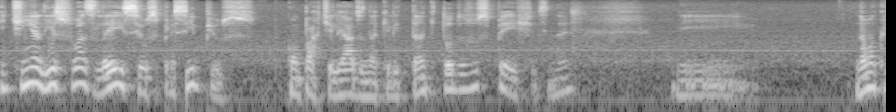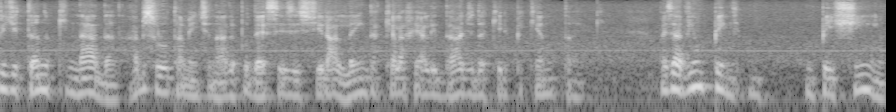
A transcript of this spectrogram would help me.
e tinha ali suas leis, seus princípios compartilhados naquele tanque, todos os peixes, né? E não acreditando que nada, absolutamente nada, pudesse existir além daquela realidade daquele pequeno tanque. Mas havia um, um peixinho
